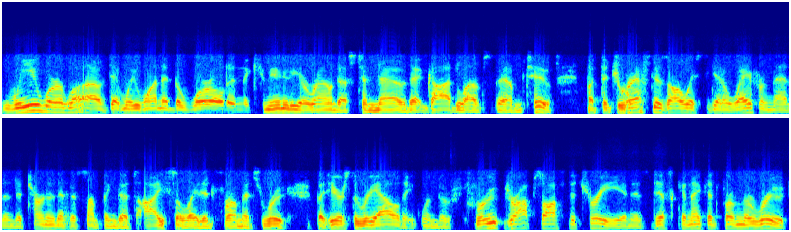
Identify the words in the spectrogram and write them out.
we were loved and we wanted the world and the community around us to know that God loves them too. But the drift is always to get away from that and to turn it into something that's isolated from its root. But here's the reality when the fruit drops off the tree and is disconnected from the root,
